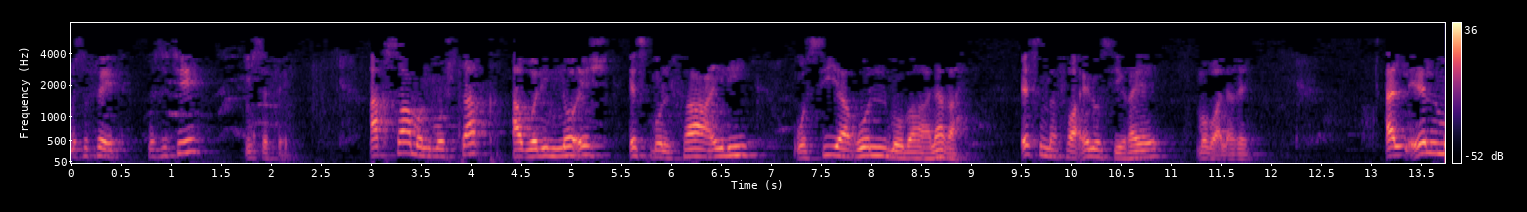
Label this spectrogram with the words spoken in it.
مثل فعل. مثل چی؟ مثل فعل. اقسام المشتق اولین نوعش اسم الفاعلی و سیغ المبالغه. اسم فاعل و سیغه مبالغة. العلم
